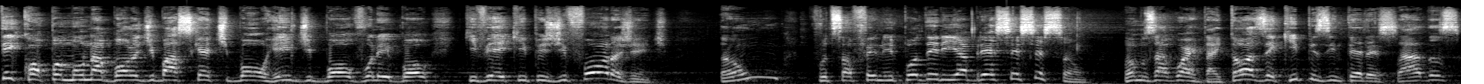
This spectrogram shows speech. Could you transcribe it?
Tem Copa Mão na bola de basquetebol, handball, voleibol, que vem equipes de fora, gente. Então, futsal feminino poderia abrir essa exceção. Vamos aguardar. Então, as equipes interessadas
